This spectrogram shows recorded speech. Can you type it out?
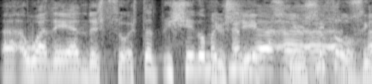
a- o ADN das pessoas. Portanto, e chegam-me E os aqui chips, a- e os a- chips a- do 5G.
